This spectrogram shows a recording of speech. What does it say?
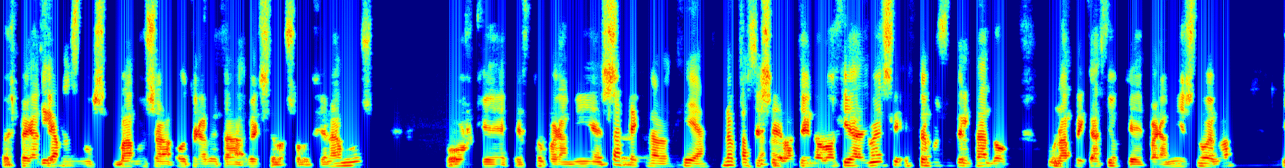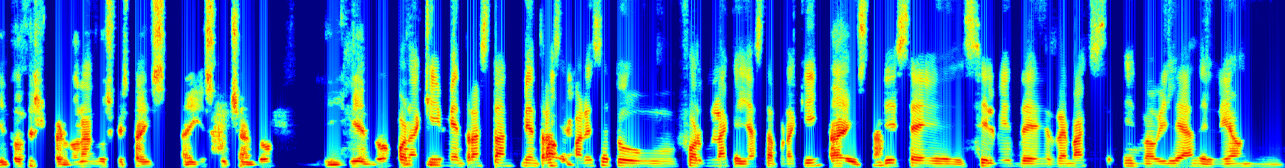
Pues espérate, vamos, vamos a otra vez a ver si lo solucionamos porque esto para mí es... La eh, tecnología, no pasa nada. la tecnología, además estamos utilizando una aplicación que para mí es nueva, y entonces perdonad los que estáis ahí escuchando y viendo. Por aquí, mientras tan, mientras aparece tu fórmula que ya está por aquí. Ahí está. Dice Silvi de Remax Inmobiliaria de León,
